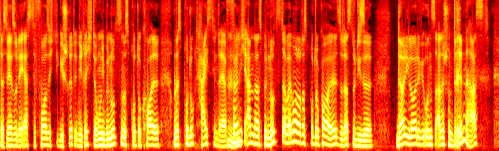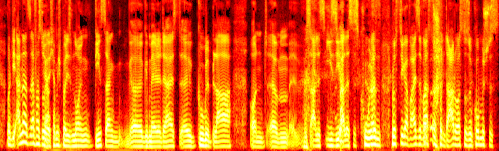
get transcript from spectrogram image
das wäre so der erste vorsichtige Schritt in die Richtung, und die benutzen das Protokoll und das Produkt heißt hinterher mhm. völlig anders, benutzt aber immer noch das Protokoll, sodass du diese nerdy Leute wie uns alle schon drin hast und die anderen sind einfach so, ja. ich habe mich bei diesem neuen Dienst angemeldet, der heißt äh, Google Google bla und ähm, ist alles easy, alles ist cool. Was? Und lustigerweise warst du schon da, du hast nur so ein komisches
